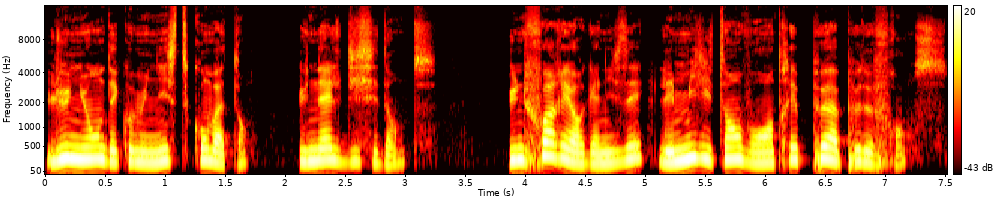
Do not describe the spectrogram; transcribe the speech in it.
l'Union des communistes combattants, une aile dissidente. Une fois réorganisés, les militants vont entrer peu à peu de France.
